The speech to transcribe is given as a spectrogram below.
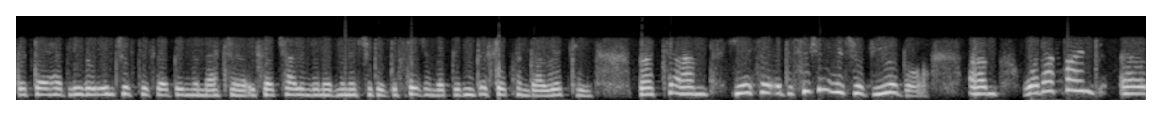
that they have legal interest if they bring the matter, if they challenge an administrative decision that didn't affect them directly. But um, yes, a, a, decision is reviewable. Um, what I find uh,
